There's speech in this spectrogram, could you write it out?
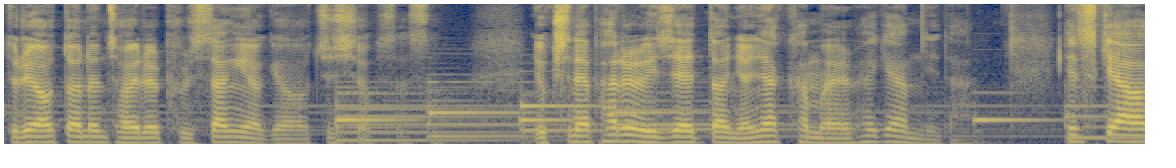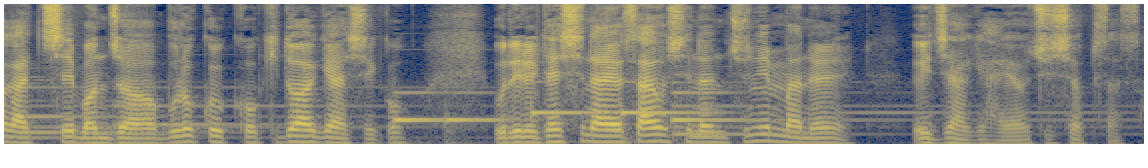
두려워 떠는 저희를 불쌍히 여겨 주시옵소서. 육신의 팔을 의지했던 연약함을 회개합니다. 히스기야와 같이 먼저 무릎 꿇고 기도하게 하시고 우리를 대신하여 싸우시는 주님만을 의지하게 하여 주시옵소서.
